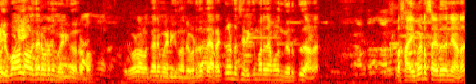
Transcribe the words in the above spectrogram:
ഒരുപാട് ആൾക്കാർ ഇവിടെ മേടിക്കുന്നുണ്ട് കേട്ടോ. ഒരുപാട് ആൾക്കാർ മേടിക്കുന്നുണ്ട്. ഇവിടുത്തെ തിരക്ക് കണ്ട് ശരിക്കും പറഞ്ഞാൽ നമ്മൾ നിർത്തിയതാണ് ഇവിടെ ഹൈവേയുടെ സൈഡ് തന്നെയാണ്.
